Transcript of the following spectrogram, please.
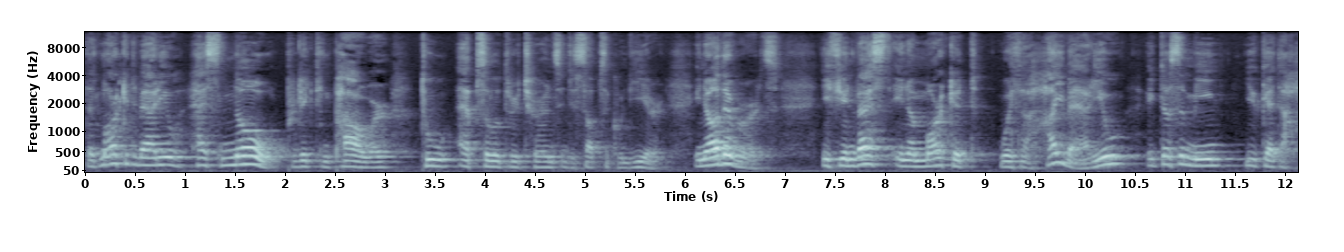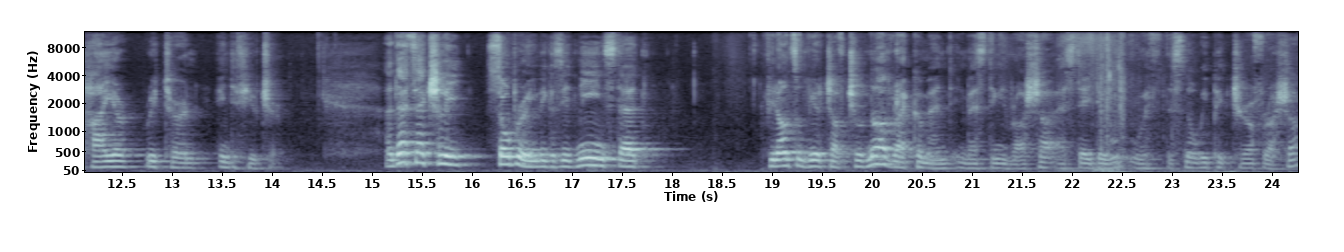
that market value has no predicting power to absolute returns in the subsequent year. In other words, if you invest in a market with a high value, it doesn't mean you get a higher return in the future. And that's actually sobering because it means that Finanz und Wirtschaft should not recommend investing in Russia as they do with the snowy picture of Russia.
